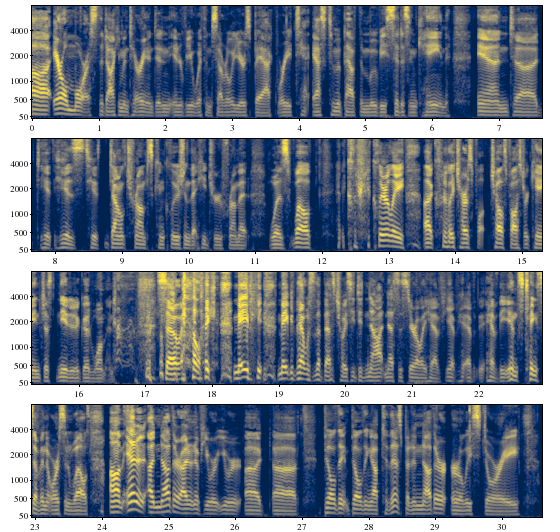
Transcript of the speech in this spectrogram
Uh, Errol Morris, the documentarian, did an interview with him several years back where he t- asked him about the movie Citizen Kane, and uh, his, his, Donald Trump's conclusion that he drew from it was, well, cl- clearly, uh, clearly Charles Charles Foster Kane just needed a good woman. so, like maybe maybe that was the best choice. He did not necessarily have have have, have the instincts of an Orson Welles. Um, and another, I don't know if you were you were uh, uh, building building up to this, but another early story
